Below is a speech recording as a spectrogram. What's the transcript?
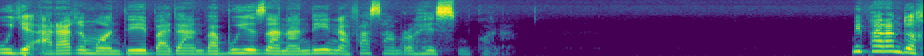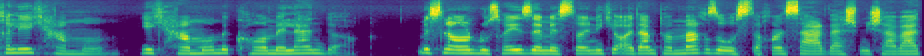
بوی عرق مانده بدن و بوی زننده نفسم را حس می کنم. میپرم داخل یک حمام. یک حمام کاملا داغ. مثل آن روزهای زمستانی که آدم تا مغز استخوان سردش می شود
